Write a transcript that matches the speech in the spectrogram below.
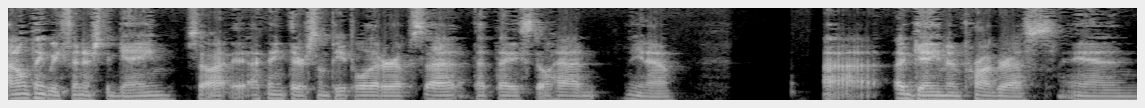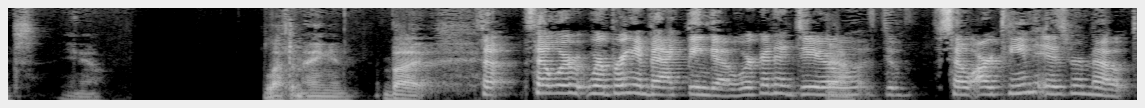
I don't think we finished the game. So I, I, think there's some people that are upset that they still had, you know, uh, a game in progress and, you know, left them hanging. But so, so we're, we're bringing back bingo. We're going to do, yeah. so our team is remote.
